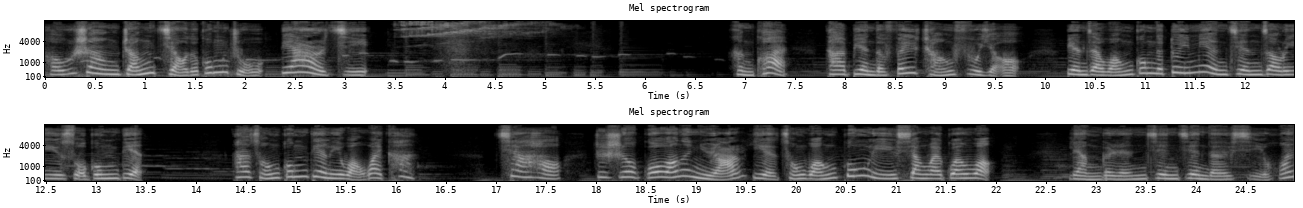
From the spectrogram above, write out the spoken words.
头上长角的公主第二集。很快，她变得非常富有，便在王宫的对面建造了一所宫殿。她从宫殿里往外看，恰好这时候国王的女儿也从王宫里向外观望，两个人渐渐地喜欢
